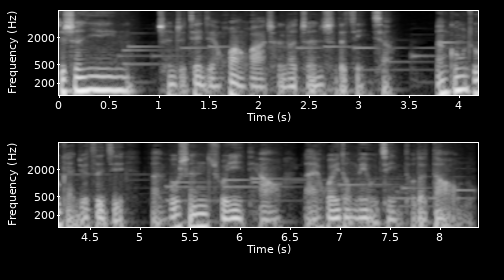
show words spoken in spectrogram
这声音甚至渐渐幻化成了真实的景象，让公主感觉自己仿佛身处一条来回都没有尽头的道路。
